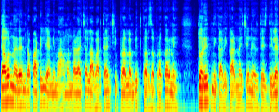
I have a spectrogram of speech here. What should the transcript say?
त्यावर नरेंद्र पाटील यांनी महामंडळाच्या लाभार्थ्यांची प्रलंबित कर्ज प्रकरणे त्वरित निकाली काढण्याचे निर्देश दिलेत.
